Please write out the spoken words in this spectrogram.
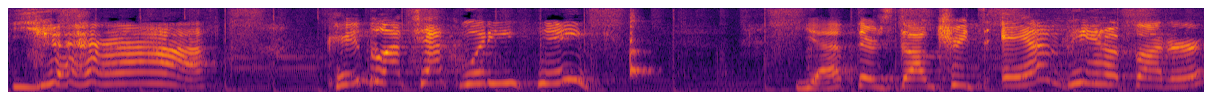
Yeah! Okay, Blackjack, what do you think? Yep, there's dog treats and peanut butter.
